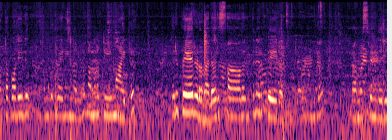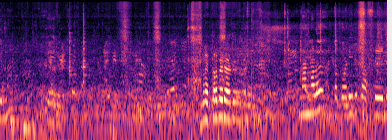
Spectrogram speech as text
അട്ടപ്പാടിയിൽ നമുക്ക് ട്രെയിനിങ് നൽകുമ്പോൾ നമ്മൾ ടീമായിട്ട് ഒരു പേരിടണമല്ലോ ഒരു സാധനത്തിന് ഒരു പേരിടണം. നമ്മൾ വനസുന്ദരി എന്ന് പേരിടും നിങ്ങൾ എത്ര പേരാത് ഞങ്ങൾ അട്ടപ്പാടിയിൽ കഫേയിൽ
